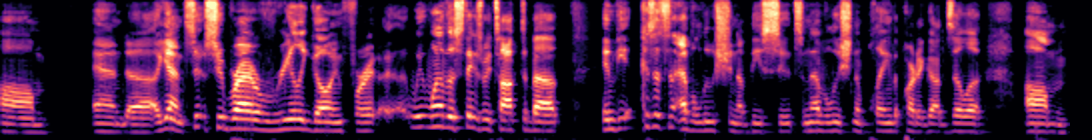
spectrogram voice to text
Um, and uh, again, Su- Subaraya really going for it. Uh, we, one of those things we talked about in the because it's an evolution of these suits, an evolution of playing the part of Godzilla. Um,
